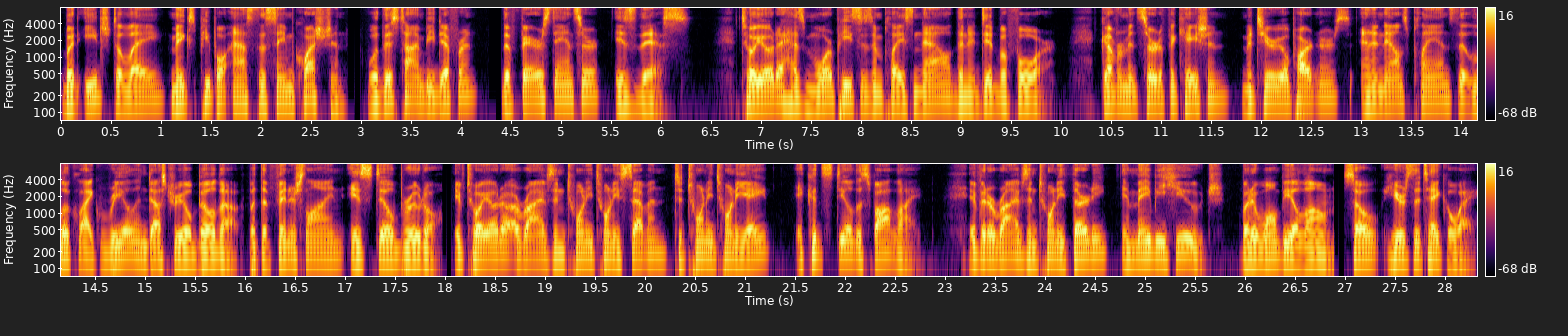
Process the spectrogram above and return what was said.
But each delay makes people ask the same question. Will this time be different? The fairest answer is this. Toyota has more pieces in place now than it did before. Government certification, material partners, and announced plans that look like real industrial buildup. But the finish line is still brutal. If Toyota arrives in 2027 to 2028, it could steal the spotlight. If it arrives in 2030, it may be huge, but it won't be alone. So here's the takeaway.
